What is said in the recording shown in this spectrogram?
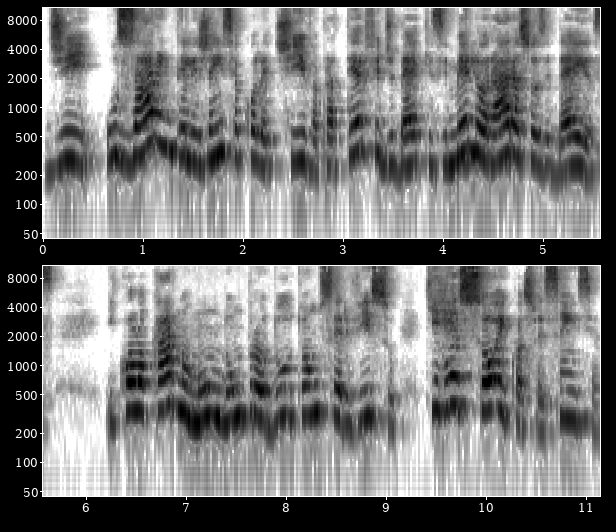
de usar a inteligência coletiva para ter feedbacks e melhorar as suas ideias e colocar no mundo um produto ou um serviço que ressoe com a sua essência,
